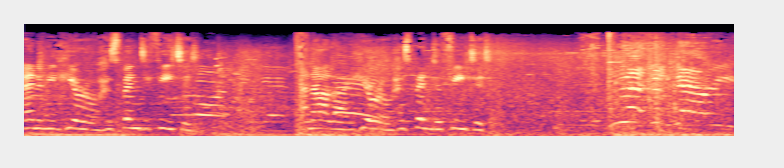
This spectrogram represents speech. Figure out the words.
An enemy hero has been defeated. An ally hero has been defeated. Legendary!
